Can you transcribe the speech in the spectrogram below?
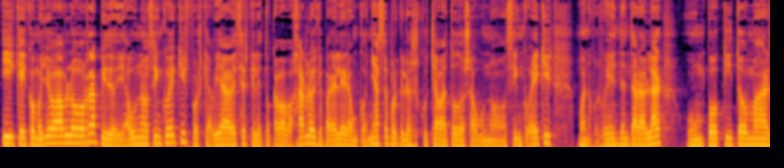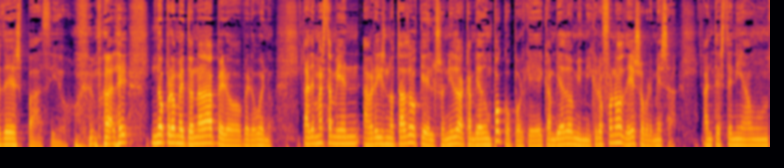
y que como yo hablo rápido y a 1.5x, pues que había veces que le tocaba bajarlo y que para él era un coñazo porque los escuchaba todos a 1.5x. Bueno, pues voy a intentar hablar un poquito más despacio, ¿vale? No prometo nada, pero, pero bueno. Además también habréis notado que el sonido ha cambiado un poco, porque he cambiado mi micrófono de sobremesa. Antes tenía un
